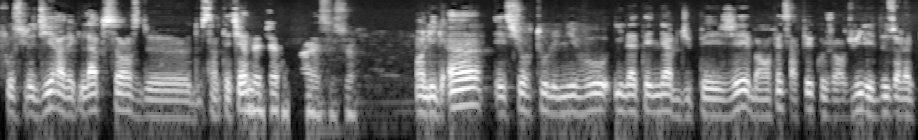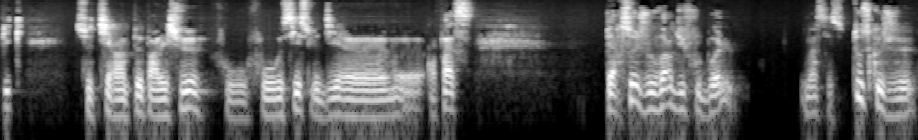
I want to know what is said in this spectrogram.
Faut se le dire, avec l'absence de, Ouais, sûr. en Ligue 1 et surtout le niveau inatteignable du PSG, bah en fait, ça fait qu'aujourd'hui, les deux Olympiques se tirent un peu par les cheveux. Faut, faut aussi se le dire euh, en face. Perso, je veux voir du football. Moi, c'est tout ce que je veux.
